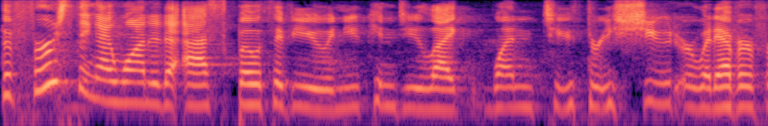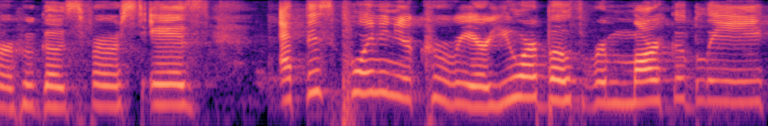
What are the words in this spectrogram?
the first thing I wanted to ask both of you, and you can do like one, two, three, shoot or whatever for who goes first, is at this point in your career, you are both remarkably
